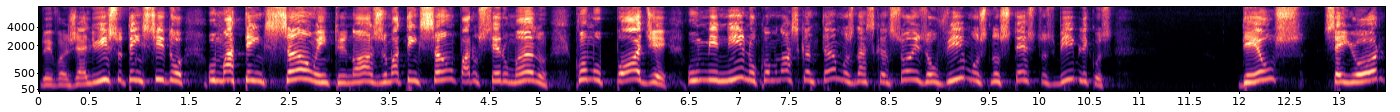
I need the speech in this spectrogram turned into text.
do Evangelho. Isso tem sido uma tensão entre nós, uma tensão para o ser humano. Como pode um menino, como nós cantamos nas canções, ouvimos nos textos bíblicos, Deus, Senhor,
